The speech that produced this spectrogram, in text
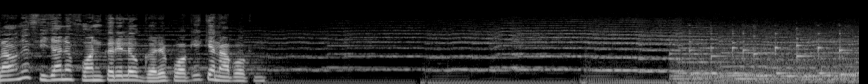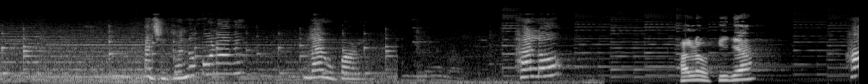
લાવ ને ફીજાને ફોન કરી લઉં ઘરે પહોંચી કે ના પહોંચી આ જીગરનો ફોન આવે લે ઉપાડ. હેલો હેલો કીજા હા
